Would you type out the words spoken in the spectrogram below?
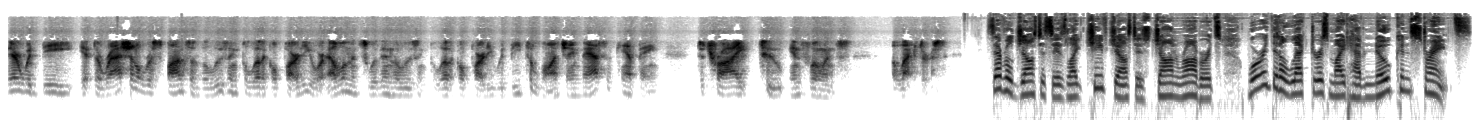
there would be the rational response of the losing political party or elements within the losing political party would be to launch a massive campaign to try to influence electors. Several justices, like Chief Justice John Roberts, worried that electors might have no constraints.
